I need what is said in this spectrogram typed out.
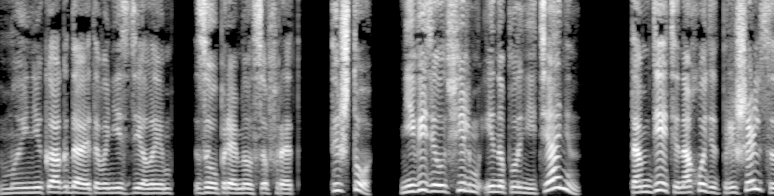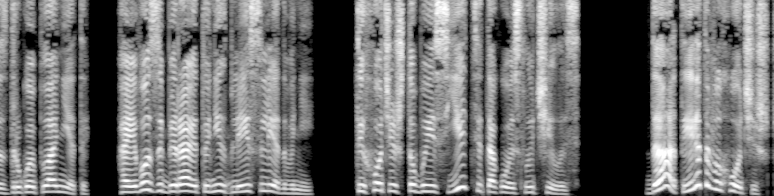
«Мы никогда этого не сделаем», — заупрямился Фред. «Ты что, не видел фильм «Инопланетянин»? Там дети находят пришельца с другой планеты, а его забирают у них для исследований. Ты хочешь, чтобы и с Йетти такое случилось? Да, ты этого хочешь?»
